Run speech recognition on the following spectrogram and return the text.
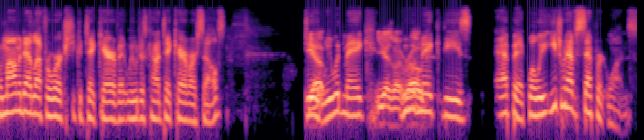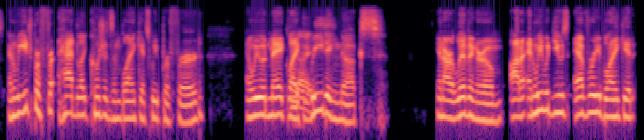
when mom and dad left for work, she could take care of it. We would just kind of take care of ourselves. Dude, Yep. we would make You guys went we would make these epic. Well, we each would have separate ones, and we each prefer had like cushions and blankets we preferred, and we would make like Nice. reading nooks in our living room out of, and we would use every blanket,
